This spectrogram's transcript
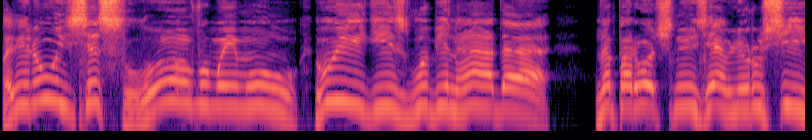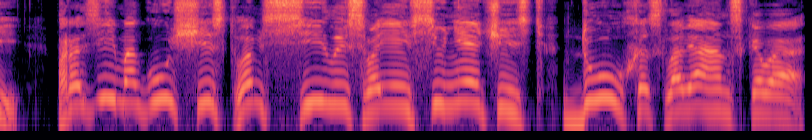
Повинуйся слову моему! Выйди из глубин ада на порочную землю Руси! Порази могуществом силы своей всю нечисть, духа славянского,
